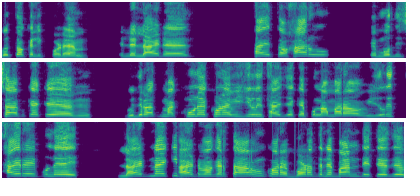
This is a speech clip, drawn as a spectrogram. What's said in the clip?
બહુ તકલીફ પડે એમ. એટલે લાઈટ થાય તો સારું કે મોદી સાહેબ કે કે ગુજરાતમાં ખૂણે ખૂણે વીજળી થાય છે કે પણ અમારા વીજળી થાય રહી પણ એ લાઈટ નહીં કે લાઈટ વગર તો શું કરે? બળદ ને બાંધી દે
